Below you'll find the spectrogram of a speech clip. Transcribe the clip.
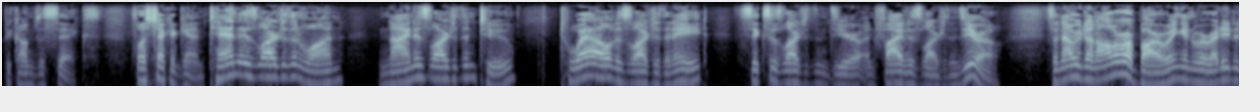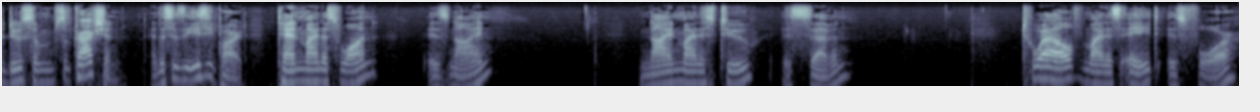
becomes a 6. So let's check again. 10 is larger than 1. 9 is larger than 2. 12 is larger than 8. 6 is larger than 0. And 5 is larger than 0. So now we've done all of our borrowing and we're ready to do some subtraction. And this is the easy part. 10 minus 1 is 9. 9 minus 2 is 7. 12 minus 8 is 4.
